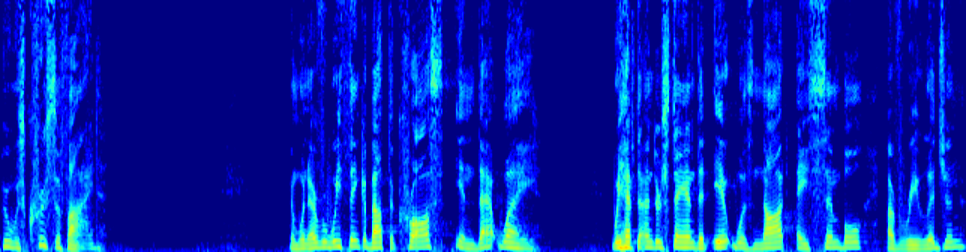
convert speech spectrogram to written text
who was crucified. And whenever we think about the cross in that way, we have to understand that it was not a symbol of religion,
